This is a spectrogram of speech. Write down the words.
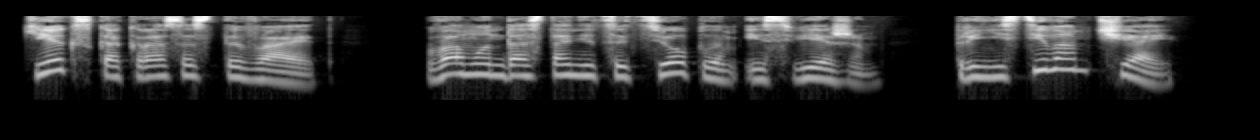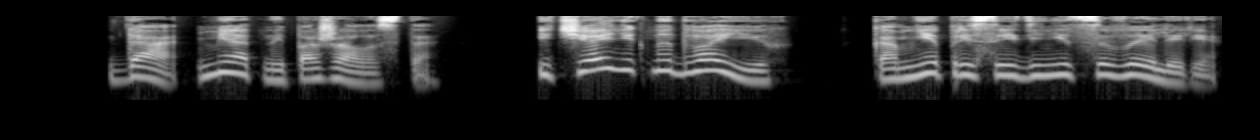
Кекс как раз остывает. Вам он достанется теплым и свежим. Принести вам чай? Да, мятный, пожалуйста. И чайник на двоих. Ко мне присоединится Веллери.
